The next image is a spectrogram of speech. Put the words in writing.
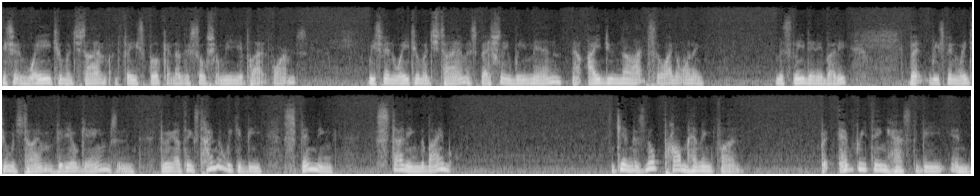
We spend way too much time on Facebook and other social media platforms. We spend way too much time, especially we men. Now, I do not, so I don't want to mislead anybody, but we spend way too much time video games and doing other things. Time that we could be spending studying the Bible. Again, there's no problem having fun, but everything has to be in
